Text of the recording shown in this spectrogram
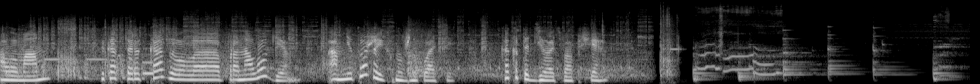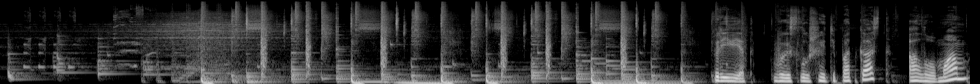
Алло, мам, ты как-то рассказывала про налоги, а мне тоже их нужно платить? Как это делать вообще? Привет! Вы слушаете подкаст «Алло, мам»,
